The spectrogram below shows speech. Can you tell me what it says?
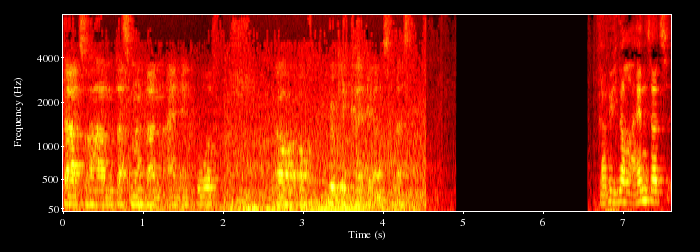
da zu haben, dass man dann einen Entwurf auch, auch Möglichkeit werden zu lassen. Darf ich noch einen Satz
